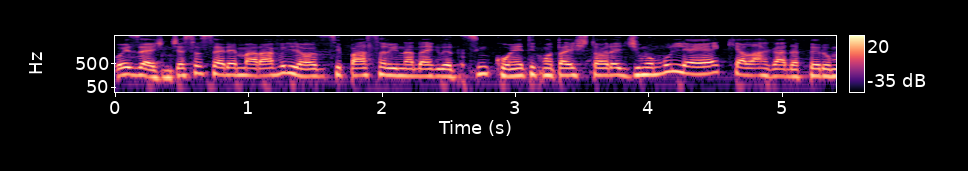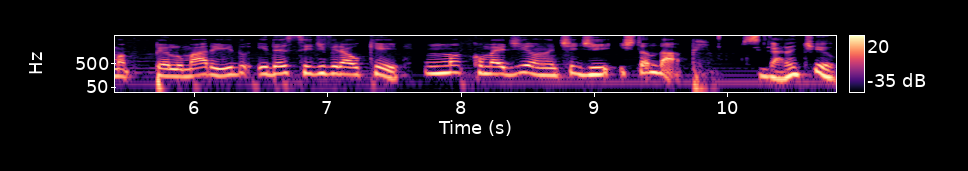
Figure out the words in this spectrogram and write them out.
Pois é, gente, essa série é maravilhosa. Se passa ali na década de 50 e conta a história de uma mulher que é largada por uma- pelo marido e decide virar o quê? Uma comediante de stand-up. Se garantiu.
